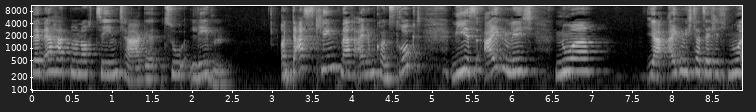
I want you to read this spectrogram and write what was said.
denn er hat nur noch zehn Tage zu leben. Und das klingt nach einem Konstrukt, wie es eigentlich nur ja, eigentlich tatsächlich nur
